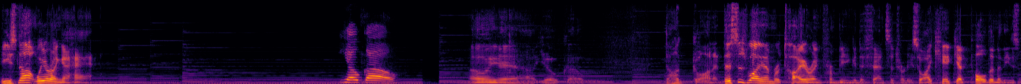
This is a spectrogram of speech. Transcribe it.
He's not wearing a hat. Yoko. Oh yeah, Yoko. Doggone it. This is why I'm retiring from being a defense attorney, so I can't get pulled into these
